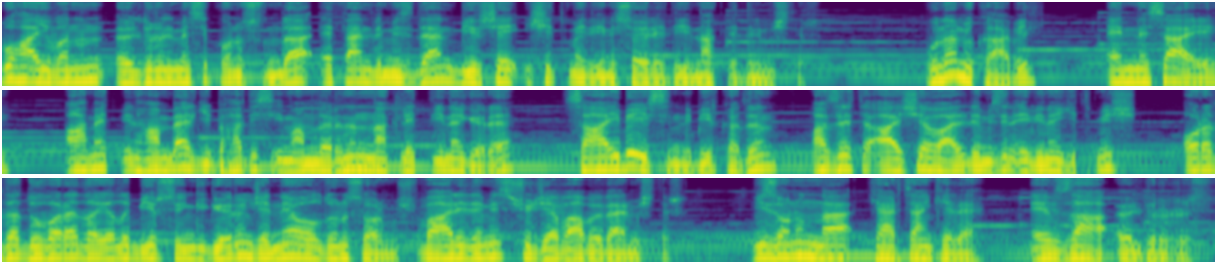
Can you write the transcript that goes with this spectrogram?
bu hayvanın öldürülmesi konusunda Efendimiz'den bir şey işitmediğini söylediği nakledilmiştir. Buna mukabil En-Nesai, Ahmet bin Hanbel gibi hadis imamlarının naklettiğine göre sahibe isimli bir kadın Hazreti Ayşe validemizin evine gitmiş, orada duvara dayalı bir süngü görünce ne olduğunu sormuş. Validemiz şu cevabı vermiştir. Biz onunla kertenkele, evza öldürürüz.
